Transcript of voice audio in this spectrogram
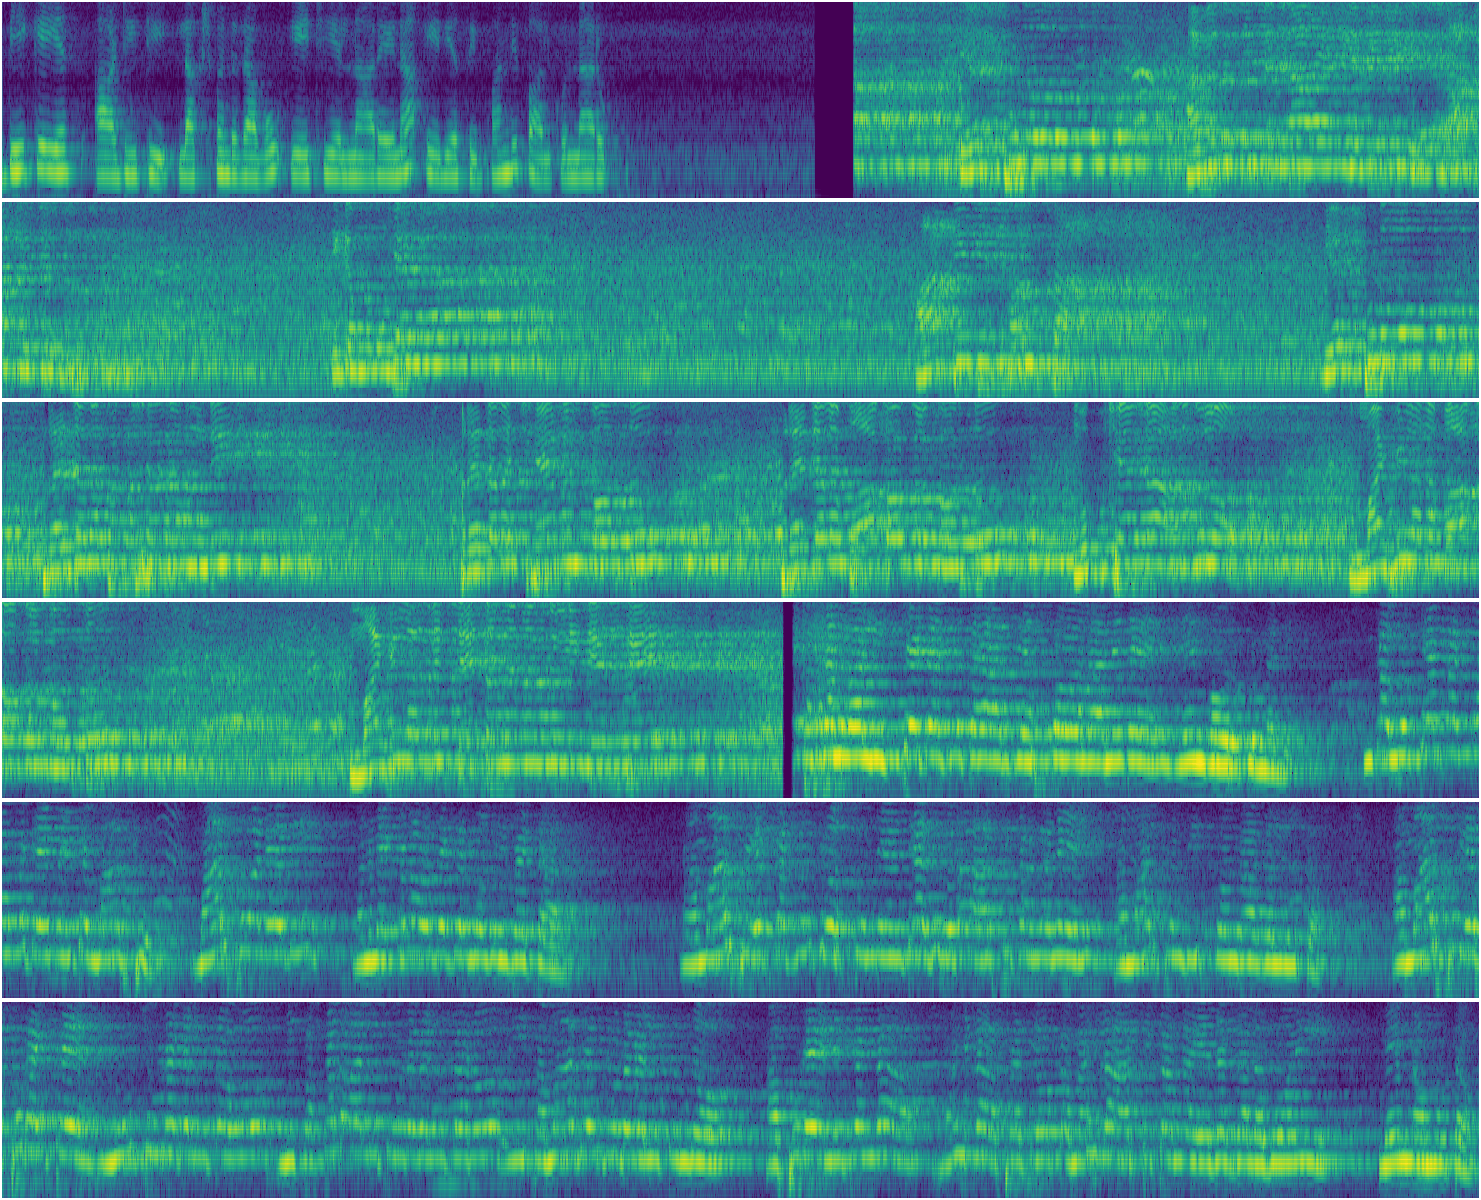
BKS RDT Lakshmanarao ATL Narayana area సిబ్బంది పాల్గొన్నారు. ఎప్పుడు అభివృద్ధి చెందాలి అని చెప్పేసి ఆకాంక్షిస్తున్నాం ఇక ముఖ్యంగా ఆర్టీటీ సంస్థ ఎప్పుడు ప్రజల పక్షాన ఉండి ప్రజల క్షేమం కోసం మహిళల్ని చైతన్యవంతుల్ని చేస్తే పక్కన వాళ్ళు ఇచ్చేటట్లు తయారు చేసుకోవాలనేదే నేను కోరుకున్నది. ఇంకా ముఖ్యంగా ఇంకొకటి ఏమంటే మార్పు. మార్పు అనేది మనం ఎక్కడో దగ్గర మొదలు పెట్టాలి ఆ మార్పు ఎక్కడి నుంచి వస్తుంది అంటే అది కూడా ఆర్థికంగానే ఆ మార్పుని తీసుకొని రాగలుగుతాం. ఆ మార్పు ఎప్పుడైతే నువ్వు చూడగలుగుతావో నీ పక్కన వాళ్ళు చూడగలుగుతారో ఈ సమాజం చూడగలుగుతుందో అప్పుడే నిజంగా మహిళ ప్రతి ఒక్క మహిళ ఆర్థికంగా ఎదగలదు అని మేము నమ్ముతాం.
